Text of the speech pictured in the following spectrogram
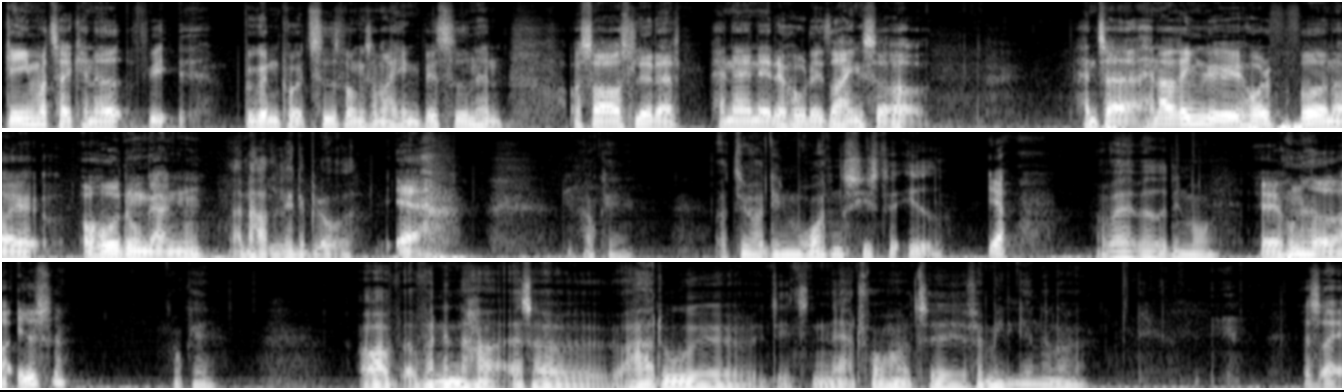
gamertag, han havde begyndt på et tidspunkt, som har hængt ved sidenhen. Og så også lidt, at han er en ADHD-dreng, så han, tager, han har rimelig hurtigt på fødderne og, og hovedet nogle gange. Han har det lidt i blodet. Ja, Okay. Og det var din mor den sidste ed? Ja. Og hvad, hvad hedder din mor? øh, hun hedder Else. Okay. Og, og hvordan har, altså, har du øh, et nært forhold til familien, eller? Altså,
